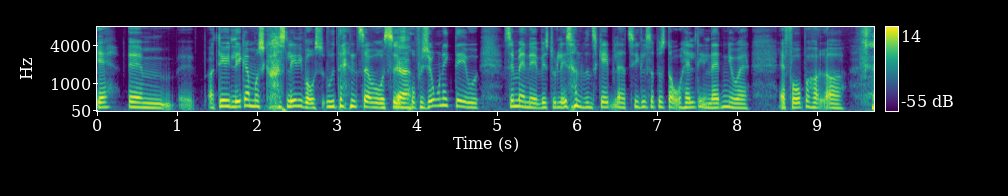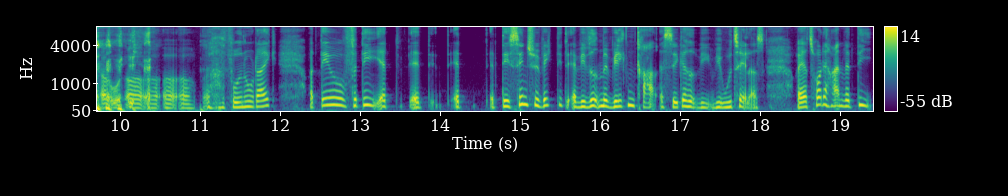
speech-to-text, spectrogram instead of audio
Ja, øhm, øh, og det ligger måske også lidt i vores uddannelse og vores øh, ja. profession. Ikke? Det er jo simpelthen, øh, hvis du læser en videnskabelig artikel, så består halvdelen af den jo af, af forbehold og, og, og, og, og, og, og fodnoter. Ikke? Og det er jo fordi, at, at, at at det er sindssygt vigtigt, at vi ved med hvilken grad af sikkerhed vi, vi udtaler os. Og jeg tror, det har en værdi,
